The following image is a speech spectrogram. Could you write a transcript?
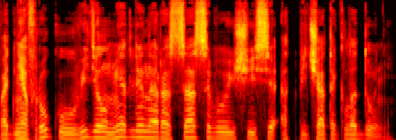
Подняв руку, увидел медленно рассасывающийся отпечаток ладони.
